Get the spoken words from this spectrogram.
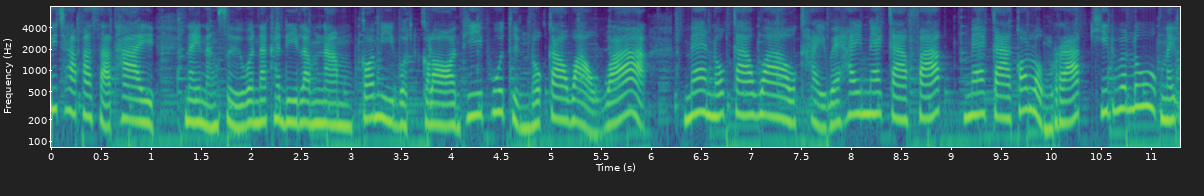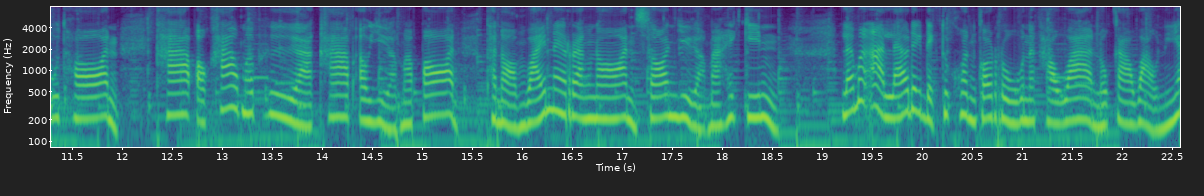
วิชาภาษาไทย ในหนังสือวรรณคดีลำนำก็มีบทกลอนที่พูดถึงนกกาเหว่าว่า แม่นกกาเหว่าไข่ไว้ให้แม่กาฟัก แม่กาก็หลงรัก คิดว่าลูกในอุทรคาบเอาข้าวมาเผื่อคาบเอาเหยื่อมาป้อน ถนอมไว้ในรังนอน ซ่อนเหยื่อมาให้กิน และเมื่ออ่านแล้วเด็กๆทุกคนก็รู้นะคะว่านกกาเหว่านี้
